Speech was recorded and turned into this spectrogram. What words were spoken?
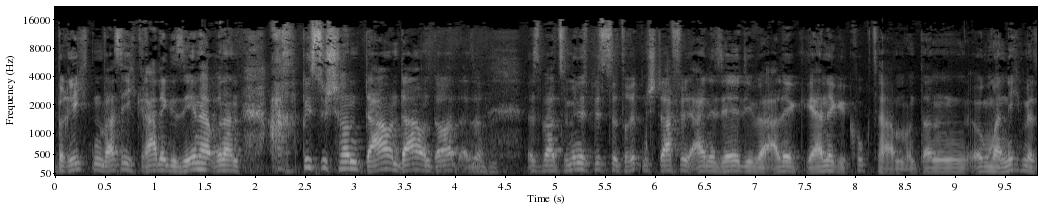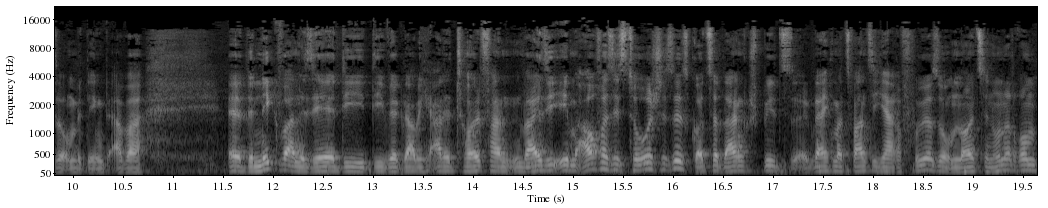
berichten, was ich gerade gesehen habe und dann, ach, bist du schon da und da und dort. Also das war zumindest bis zur dritten Staffel eine Serie, die wir alle gerne geguckt haben und dann irgendwann nicht mehr so unbedingt. Aber äh, The Nick war eine Serie, die, die wir, glaube ich, alle toll fanden, weil sie eben auch was Historisches ist. Gott sei Dank spielt es gleich mal 20 Jahre früher, so um 1900 rum.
